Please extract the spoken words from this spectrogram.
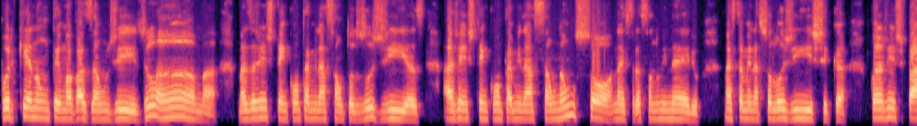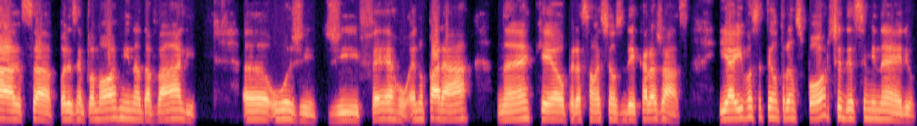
porque não tem uma vazão de, de lama, mas a gente tem contaminação todos os dias, a gente tem contaminação não só na extração do minério, mas também na sua logística. Quando a gente passa, por exemplo, a maior mina da Vale, uh, hoje, de ferro, é no Pará, né, que é a Operação S11D Carajás. E aí você tem o transporte desse minério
